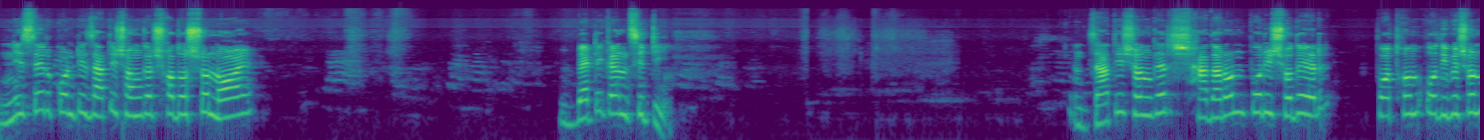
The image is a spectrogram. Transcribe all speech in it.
নিচের কোনটি জাতিসংঘের সদস্য নয়? Vatican City. জাতিসংঘের সাধারণ পরিষদের প্রথম অধিবেশন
